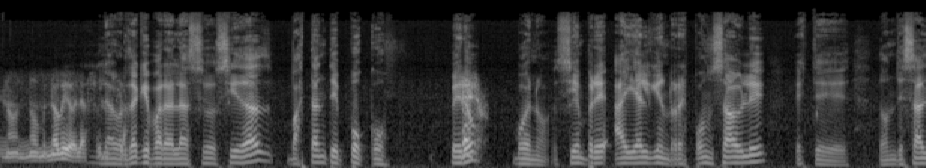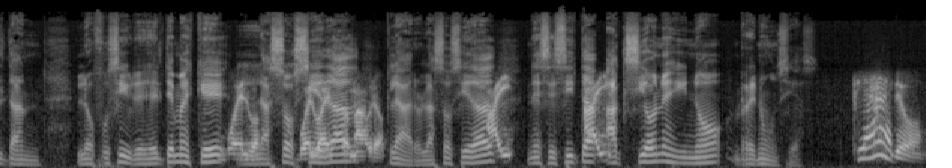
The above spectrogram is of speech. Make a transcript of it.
No, no, no veo la solución. La verdad que para la sociedad bastante poco, pero bueno, siempre hay alguien responsable este, donde saltan los fusibles. El tema es que la sociedad, claro, la sociedad necesita acciones y no renuncias. Claro,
